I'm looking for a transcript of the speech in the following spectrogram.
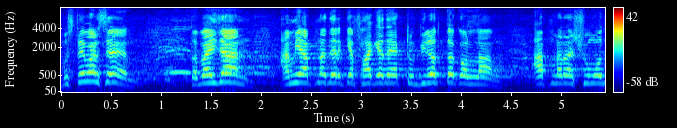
বুঝতে পারছেন? তো ভাইজান, আমি আপনাদেরকে ফাঁকে একটু বিরক্ত করলাম। আপনারা সুমধুর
